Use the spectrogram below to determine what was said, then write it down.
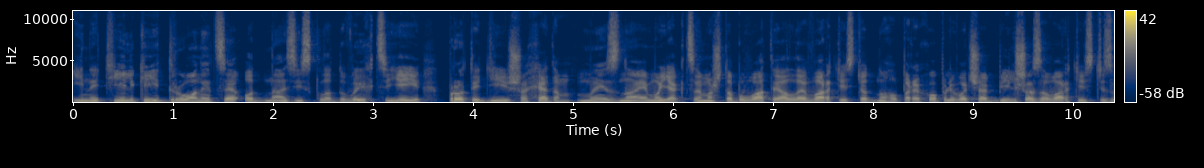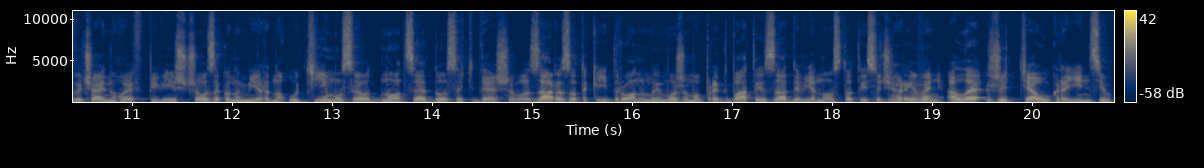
і не тільки і дрони це одна зі складових цієї протидії шахедам. Ми знаємо, як це масштабувати, але вартість одного перехоплювача більша за вартість звичайного FPV, що закономірно. Утім, усе одно це досить дешево. Зараз отакий дрон ми можемо придбати за 90 тисяч гривень, але життя українців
